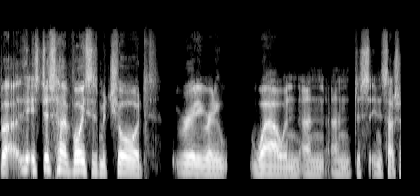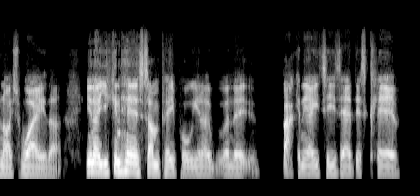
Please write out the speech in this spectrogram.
but it's just her voice has matured really, really well and and and just in such a nice way that you know you can hear some people you know when they back in the 80s they had this clear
